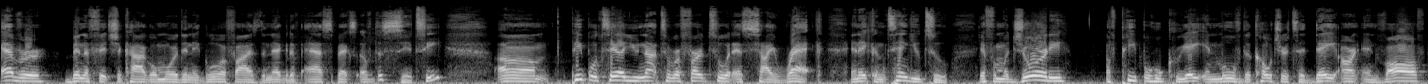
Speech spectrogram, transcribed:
ever benefits Chicago more than it glorifies the negative aspects of the city. Um, people tell you not to refer to it as Chiraq, and they continue to. If a majority of people who create and move the culture today aren't involved,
